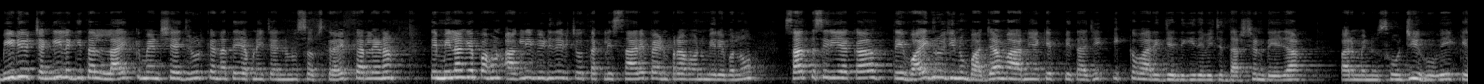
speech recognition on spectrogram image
ਵੀਡੀਓ ਚੰਗੀ ਲੱਗੀ ਤਾਂ ਲਾਈਕ ਕਮੈਂਟ ਸ਼ੇਅਰ ਜ਼ਰੂਰ ਕਰਨਾ ਤੇ ਆਪਣੇ ਚੈਨਲ ਨੂੰ ਸਬਸਕ੍ਰਾਈਬ ਕਰ ਲੈਣਾ। ਤੇ ਮਿਲਾਂਗੇ ਆਪਾਂ ਹੁਣ ਅਗਲੀ ਵੀਡੀਓ ਦੇ ਵਿੱਚ। ਉਦੋਂ ਤੱਕ ਲਈ ਸਾਰੇ ਭੈਣ ਭਰਾਵਾਂ ਨੂੰ ਮੇਰੇ ਵੱਲੋਂ ਸਤਿ ਸ੍ਰੀ ਅਕਾਲ ਤੇ ਵਾਹਿਗੁਰੂ ਜੀ ਨੂੰ ਬਾਜਾ ਮਾਰਨੀਆਂ ਕਿ ਪਿਤਾ ਜੀ ਇੱਕ ਵਾਰੀ ਜ਼ਿੰਦਗੀ ਦੇ ਵਿੱਚ ਦਰਸ਼ਨ ਦੇ ਜਾ, ਪਰ ਮੈਨੂੰ ਸੋਝੀ ਹੋਵੇ ਕਿ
